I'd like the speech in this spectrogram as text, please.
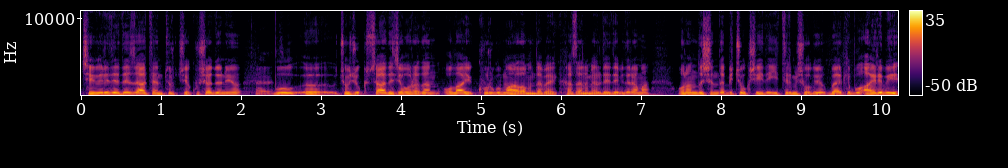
Çeviride de zaten Türkçe kuşa dönüyor. Evet. Bu e, çocuk sadece oradan olay kurgu bağlamında belki kazanım elde edebilir ama onun dışında birçok şeyi de yitirmiş oluyor. Belki bu ayrı bir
